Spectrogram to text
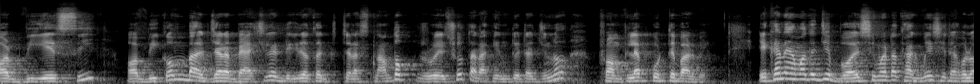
or BSc or BCom বা যারা ব্যাচেলার ডিগ্রি অর্থাৎ যারা স্নাতক রয়েছে, তারা কিন্তু এটার জন্য ফর্ম ফিল আপ করতে পারবে। এখানে আমাদের যে বয়সসীমাটা থাকবে, সেটা হলো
